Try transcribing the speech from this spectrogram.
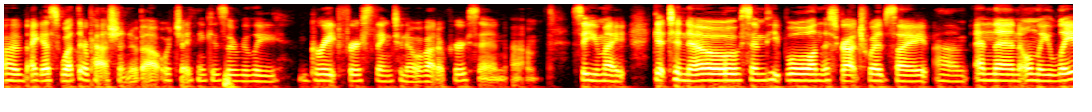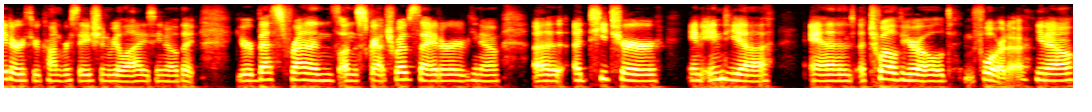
uh, I guess, what they're passionate about, which I think is a really great first thing to know about a person. Um, so you might get to know some people on the Scratch website, um, and then only later through conversation realize, you know, that your best friends on the Scratch website are, you know, a, a teacher in India and a 12-year-old in Florida, you know,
